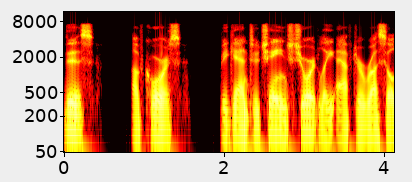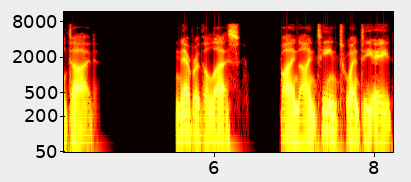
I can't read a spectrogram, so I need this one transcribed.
This, of course, began to change shortly after Russell died. Nevertheless, by 1928,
